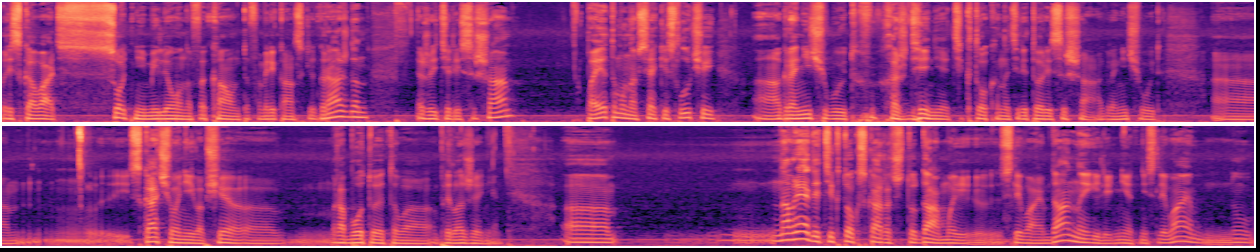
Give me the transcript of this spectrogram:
рисковать сотни миллионов аккаунтов американских граждан, жителей США, поэтому на всякий случай а, ограничивают хождение ТикТока на территории США, ограничивают э, скачивание и вообще работу этого приложения навряд ли TikTok скажет, что да, мы э, сливаем данные или нет, не сливаем. Ну,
